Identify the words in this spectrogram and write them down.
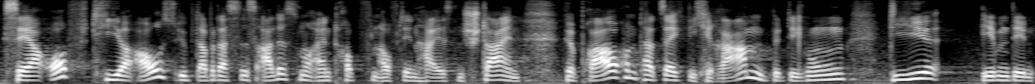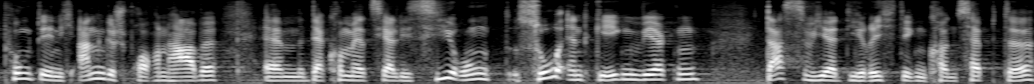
sehr oft hier ausübt. Aber das ist alles nur ein Tropfen auf den heißen Stein. Wir brauchen tatsächlich Rahmenbedingungen, die eben den Punkt, den ich angesprochen habe, ähm, der Kommerzialisierung so entgegenwirken, dass wir die richtigen Konzepte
